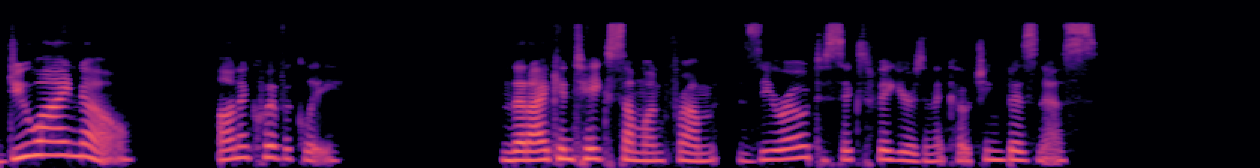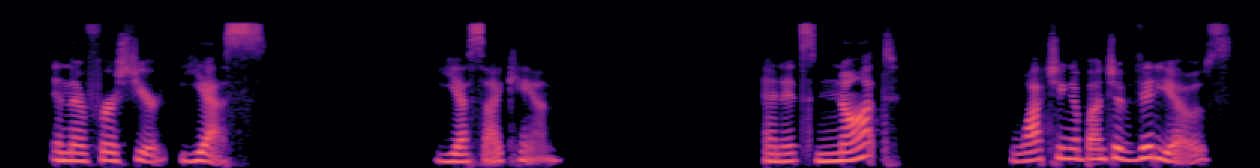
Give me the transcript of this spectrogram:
Do I know unequivocally that I can take someone from zero to six figures in a coaching business in their first year? Yes. Yes, I can. And it's not watching a bunch of videos,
